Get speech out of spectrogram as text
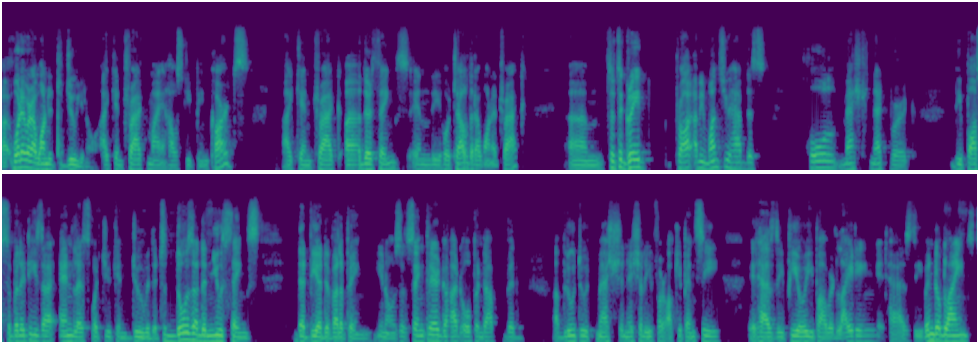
Uh, whatever I wanted to do, you know, I can track my housekeeping carts. I can track other things in the hotel that I want to track. Um, so it's a great pro. I mean, once you have this whole mesh network, the possibilities are endless what you can do with it. So those are the new things that we are developing. You know, so Sinclair got opened up with a Bluetooth mesh initially for occupancy. It has the PoE powered lighting. It has the window blinds.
